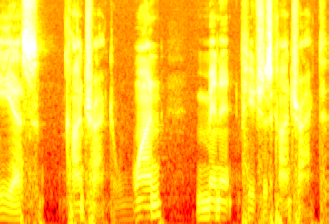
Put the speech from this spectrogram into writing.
ES contract, one minute futures contract.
